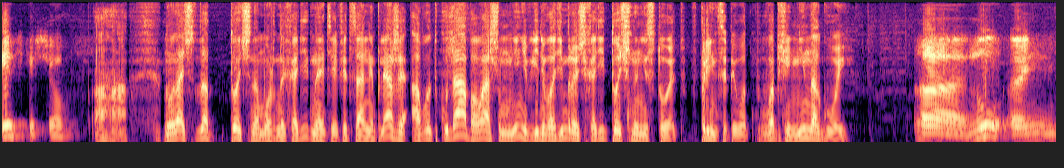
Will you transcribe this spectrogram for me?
принципе, все. Ага. Ну, значит, туда точно можно ходить, на эти официальные пляжи. А вот куда, по вашему мнению, Евгений Владимирович, ходить точно не стоит? В принципе, вот вообще ни ногой. А, ну, э,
